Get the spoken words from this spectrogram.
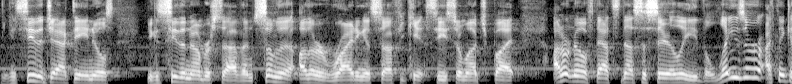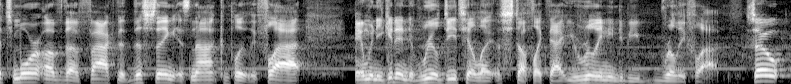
You can see the Jack Daniels, you can see the number seven. Some of the other writing and stuff you can't see so much, but I don't know if that's necessarily the laser. I think it's more of the fact that this thing is not completely flat. And when you get into real detail stuff like that, you really need to be really flat. So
